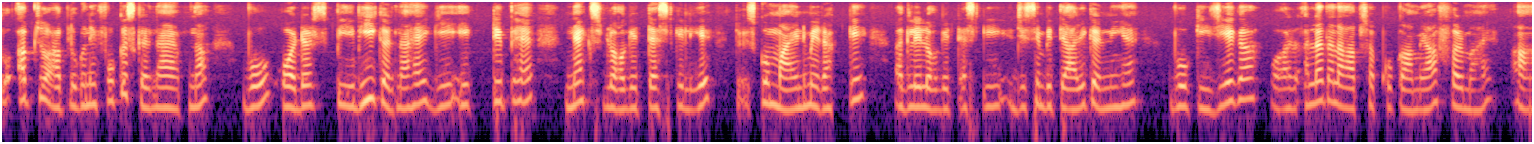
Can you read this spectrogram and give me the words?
तो अब जो आप लोगों ने फोकस करना है अपना, वो ऑर्डर्स पे भी करना है। ये एक टिप है नेक्स्ट लॉगेट टेस्ट के लिए। तो इसको माइंड में रख के अगले लॉगेट टेस्ट की जिससे भी तैयारी करनी है, वो कीजिएगा। और अल्लाह ताला आप सबको कामयाब फरमाए। आम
